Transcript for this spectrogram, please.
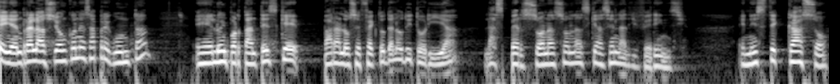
en relación con esa pregunta, eh, lo importante es que para los efectos de la auditoría, las personas son las que hacen la diferencia. En este caso,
